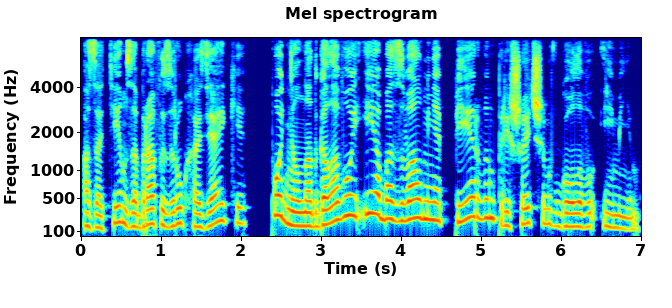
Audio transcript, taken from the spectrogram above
А затем, забрав из рук хозяйки, поднял над головой и обозвал меня первым пришедшим в голову именем.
